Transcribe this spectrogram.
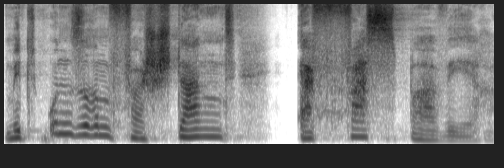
mit unserem Verstand erfassbar wäre?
